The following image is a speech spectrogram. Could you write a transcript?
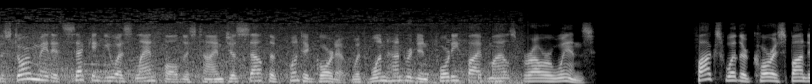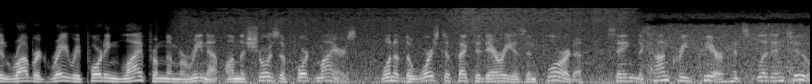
the storm made its second U.S. landfall this time just south of Punta Gorda with 145 miles per hour winds. Fox weather correspondent Robert Ray reporting live from the marina on the shores of Fort Myers, one of the worst affected areas in Florida, saying the concrete pier had split in two.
